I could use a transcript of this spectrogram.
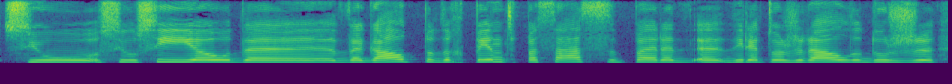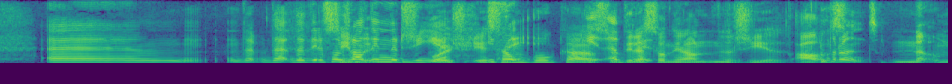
se o, se o CEO da, da Galp de repente passasse para diretor-geral dos. da, da Direção-Geral de Energia. Pois, esse Isso é um bom caso, a Direção-Geral de Energia. Pronto. Não,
